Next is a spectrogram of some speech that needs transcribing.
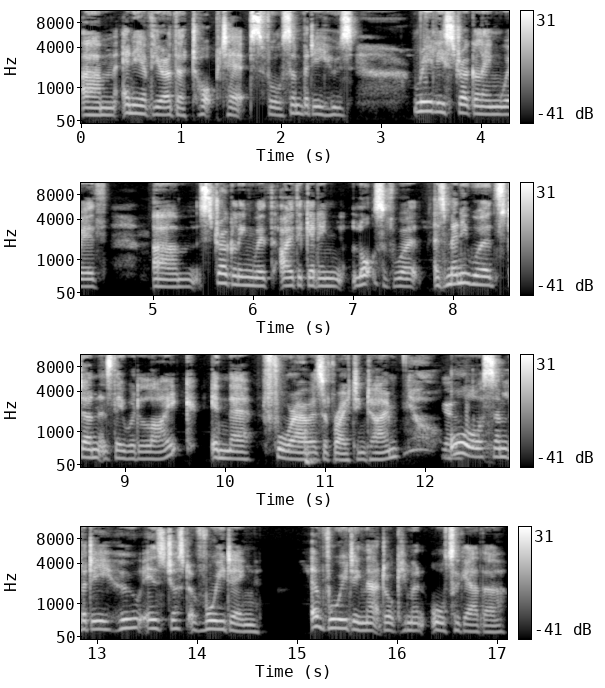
um, any of your other top tips for somebody who's really struggling with um, struggling with either getting lots of words, as many words done as they would like in their four hours of writing time, yeah. or somebody who is just avoiding, avoiding that document altogether.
